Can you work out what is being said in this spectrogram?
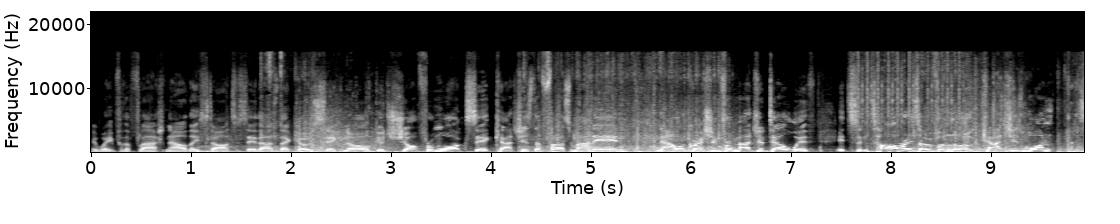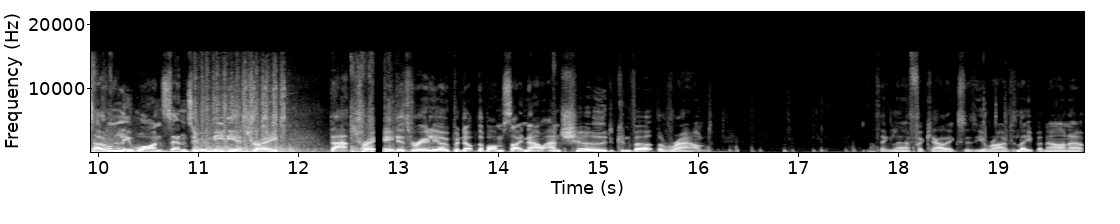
They wait for the flash now. They start to say that as their go signal. Good shot from Woxic. Catches the first man in. Now aggression from Madja dealt with. It's Xantares overlooked. Catches one, but it's only one. Senzu immediate trade. That trade has really opened up the bomb site now and should convert the round. Nothing left for Calyx as he arrives late banana.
